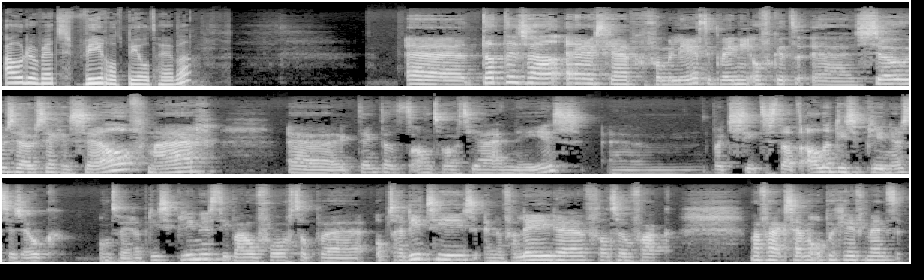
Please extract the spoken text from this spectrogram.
ouderwets wereldbeeld hebben? Uh, dat is wel erg scherp geformuleerd. Ik weet niet of ik het uh, zo zou zeggen zelf, maar uh, ik denk dat het antwoord ja en nee is. Um, wat je ziet is dat alle disciplines, dus ook ontwerpdisciplines, die bouwen voort op, op tradities en een verleden van zo'n vak. Maar vaak zijn we op een gegeven moment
